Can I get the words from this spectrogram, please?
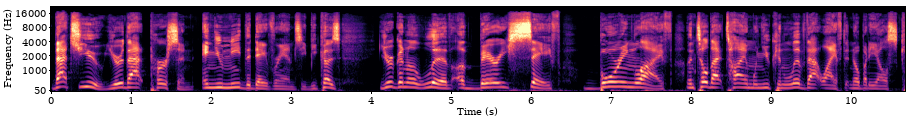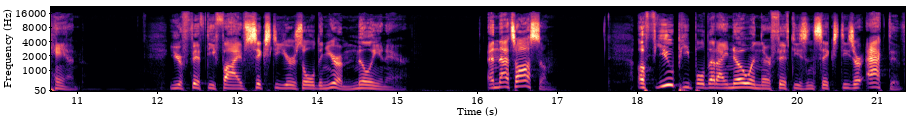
That's you. You're that person and you need the Dave Ramsey because you're going to live a very safe, boring life until that time when you can live that life that nobody else can. You're 55, 60 years old, and you're a millionaire. And that's awesome. A few people that I know in their 50s and 60s are active.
